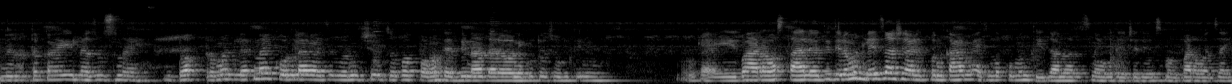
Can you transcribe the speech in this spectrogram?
आता काही इलाजच नाही. डॉक्टर म्हणल्यात नाही कोण लावायचं? पण शिवचं पप्पा म्हणतात बिना आधारावाने कुठं सोडते मग काय बारा वाजता आल्या तिला म्हणले जा शाळेत पण काय माहीत नको म्हणते जाणारच नाही उद्याच्या दिवस मग परवा जाईल.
